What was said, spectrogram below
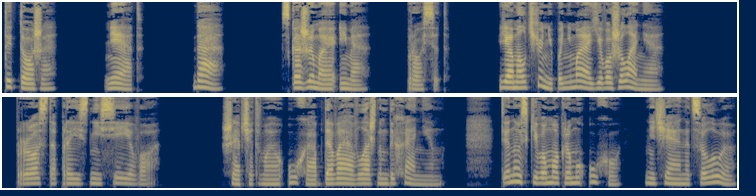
«Ты тоже?» «Нет». «Да». «Скажи мое имя», — просит. Я молчу, не понимая его желания. «Просто произнеси его», — шепчет в мое ухо, обдавая влажным дыханием. Тянусь к его мокрому уху, нечаянно целую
